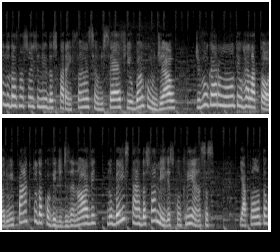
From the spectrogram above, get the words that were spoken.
Fundo das Nações Unidas para a Infância, Unicef e o Banco Mundial divulgaram ontem o relatório Impacto da Covid-19 no Bem-Estar das Famílias com Crianças e apontam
